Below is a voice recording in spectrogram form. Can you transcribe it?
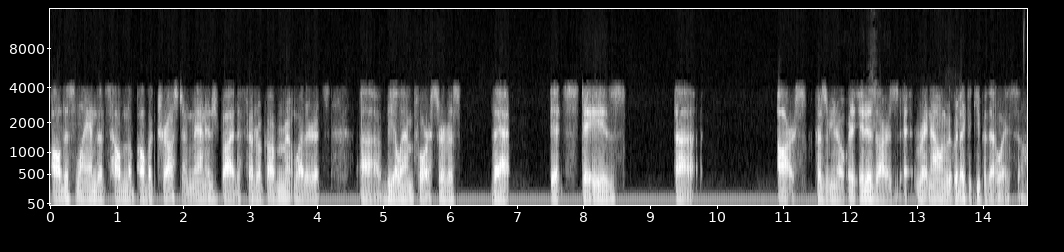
all this land that's held in the public trust and managed by the federal government, whether it's uh, BLM Forest Service that it stays uh, ours because you know it, it is ours right now, and we would like to keep it that way. So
